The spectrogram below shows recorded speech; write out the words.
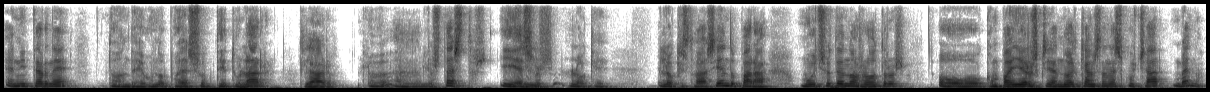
en internet donde uno puede subtitular claro. Eh, los textos y eso es lo que, lo que estoy haciendo. Para muchos de nosotros o compañeros que ya no alcanzan a escuchar, bueno,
